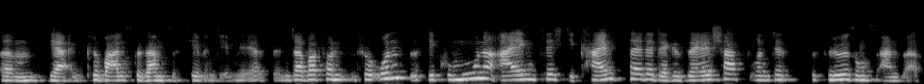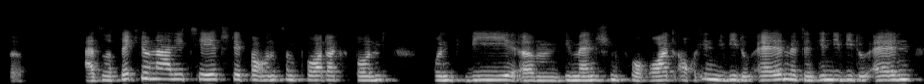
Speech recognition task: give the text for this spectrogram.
ähm, ja, ein globales Gesamtsystem, in dem wir sind. Aber von, für uns ist die Kommune eigentlich die Keimzelle der Gesellschaft und des, des Lösungsansatzes. Also Regionalität steht bei uns im Vordergrund und wie ähm, die Menschen vor Ort auch individuell mit den individuellen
